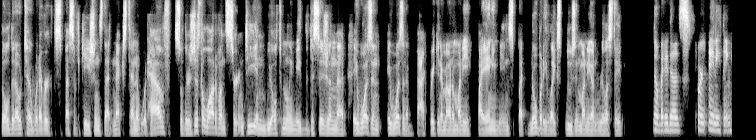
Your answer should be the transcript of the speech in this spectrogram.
build it out to whatever specifications that next tenant would have. So there's just a lot of uncertainty. And we ultimately made the decision that it wasn't, it wasn't a backbreaking amount of money by any means, but nobody likes losing money on real estate. Nobody does, or anything.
